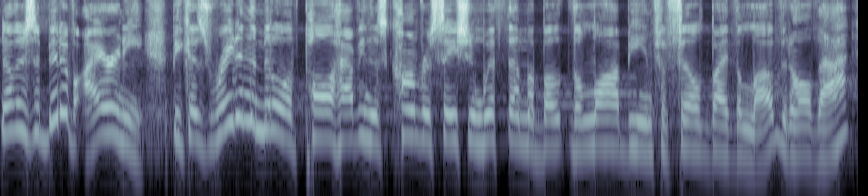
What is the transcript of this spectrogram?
Now, there's a bit of irony because right in the middle of Paul having this conversation with them about the law being fulfilled by the love and all that,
